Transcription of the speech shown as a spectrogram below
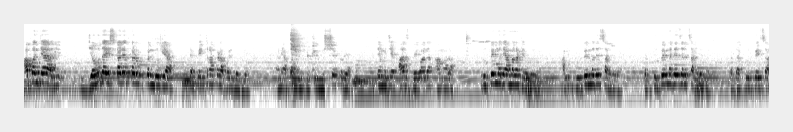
आपण त्या यहुदा इस्कारियतकडे पण बघूया. त्या पेत्राकडे आपण बघूया. आणि आपण निश्चय करूया. ते म्हणजे आज देवानं आम्हाला कृपेमध्ये आम्हाला ठेवलेलं आहे. आम्ही कृपेमध्ये चाललेलो आहे तर कृपेमध्ये जर चालले नाही तर त्या कृपेचा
